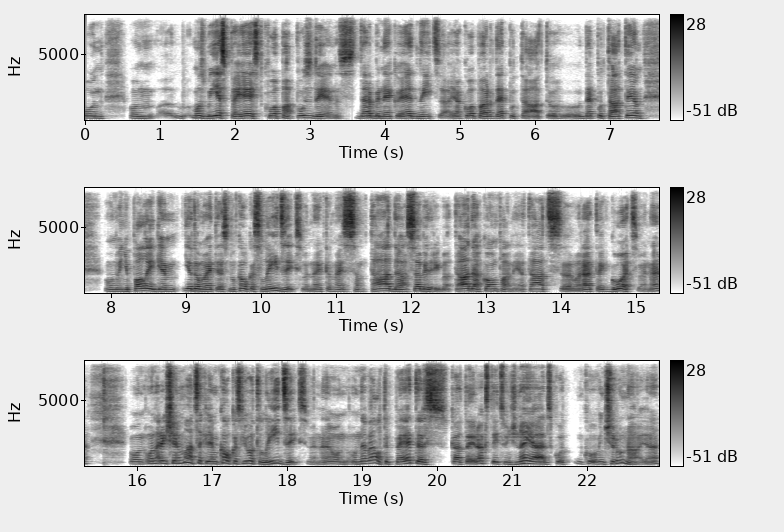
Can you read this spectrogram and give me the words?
un, un mums bija iespēja ēst kopā pusdienas darbinieku ēdnīcā, ja, kopā ar deputātu, deputātiem. Uh, un viņu palīgiem iedomājieties, nu, kaut kas līdzīgs, vai ne, ka mēs esam tādā sabiedrībā, tādā kompānijā, tāds, eh, varētu teikt, gods, vai ne, un, un arī šiem mācekļiem kaut kas ļoti līdzīgs, vai ne, un, un nevelti Pēters, kā te ir rakstīts, viņš nejēdz, ko, ko viņš runāja,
